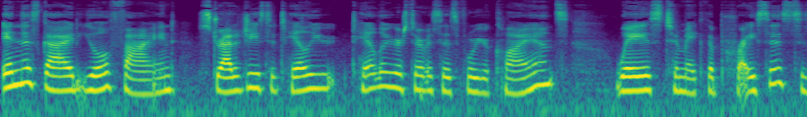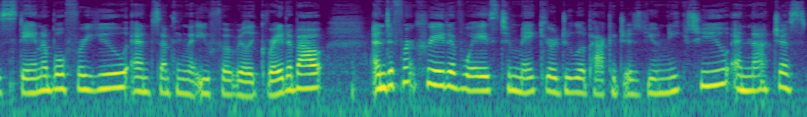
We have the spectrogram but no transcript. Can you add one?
In this guide, you'll find strategies to tailor, tailor your services for your clients, ways to make the prices sustainable for you and something that you feel really great about, and different creative ways to make your doula packages unique to you and not just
